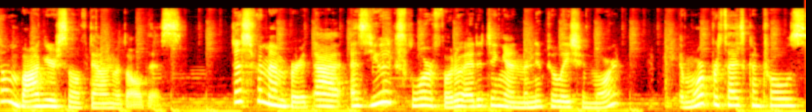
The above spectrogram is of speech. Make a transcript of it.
don't bog yourself down with all this. Just remember that as you explore photo editing and manipulation more, the more precise controls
